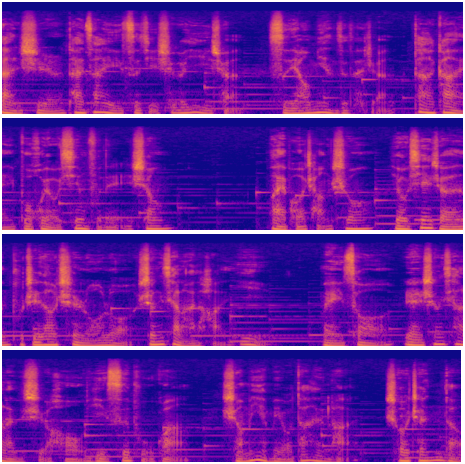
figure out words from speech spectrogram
但是太在意自己是个艺人，死要面子的人，大概不会有幸福的人生。外婆常说，有些人不知道赤裸裸生下来的含义。没错，人生下来的时候一丝不挂，什么也没有带来。说真的，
